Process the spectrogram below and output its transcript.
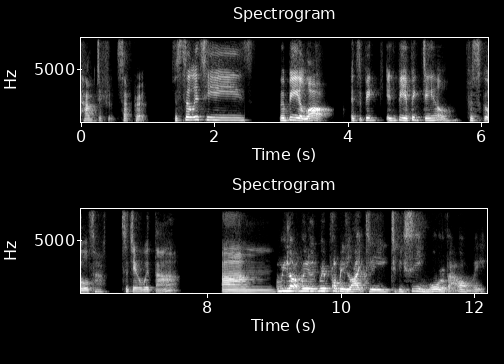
have different separate facilities. There'd be a lot. It's a big. It'd be a big deal for school to have to deal with that. Um, we like we're, we're probably likely to be seeing more of that, aren't we?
